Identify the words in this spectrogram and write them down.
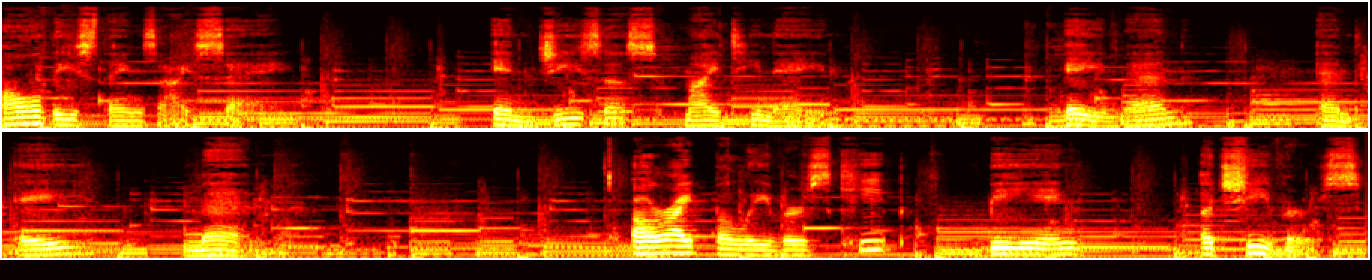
All these things I say in Jesus' mighty name. Amen and amen. All right, believers, keep being achievers.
